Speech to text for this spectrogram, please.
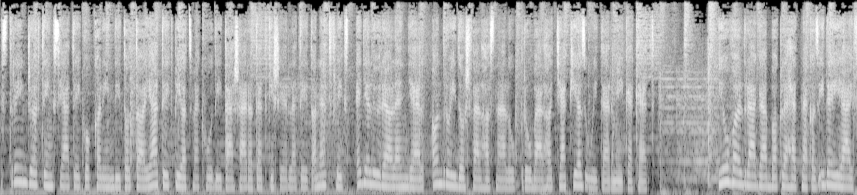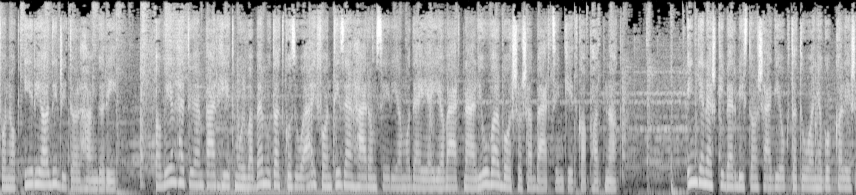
Stranger Things játékokkal indította a játékpiac meghódítására tett kísérletét a Netflix, egyelőre a lengyel, androidos felhasználók próbálhatják ki az új termékeket. Jóval drágábbak lehetnek az idei iPhone-ok, írja a Digital Hungary. A vélhetően pár hét múlva bemutatkozó iPhone 13 széria modelljei a vártnál jóval borsosabb árcímkét kaphatnak. Ingyenes kiberbiztonsági oktatóanyagokkal és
